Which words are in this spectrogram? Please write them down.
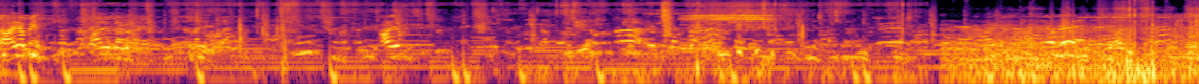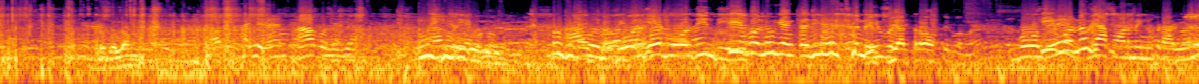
ਆਜੋ ਵੀ। ਆਜੋ ਲੈ ਆਜੋ ਬੋਲੋ ਇਹ ਬੋਲਦੀ ਹੁੰਦੀ ਹੈ ਕੀ ਬੋਲੂਗੀ ਅੰਕਲ ਜੀ? ਨਹੀਂ ਬੋਲ ਯਾਤਰਾ ਵਾਸਤੇ ਬੋਲਣਾ ਕੀ ਬੋਲੂਗੀ ਆ ਫੋਨ ਮੈਨੂੰ ਫੜਾ ਦੇ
